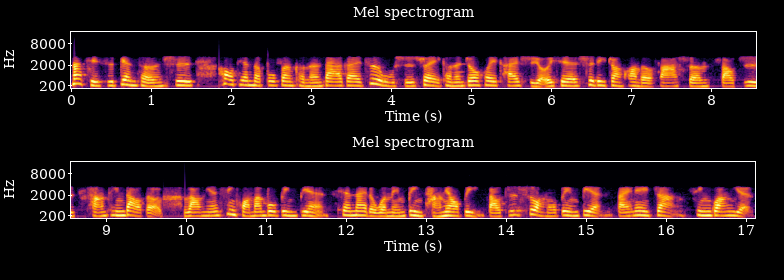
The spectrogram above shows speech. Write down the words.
那其实变成是后天的部分，可能大概四五十岁，可能就会开始有一些视力状况的发生，导致常听到的老年性黄斑部病变、现在的文明病糖尿病，导致视网膜病变、白内障、青光眼。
